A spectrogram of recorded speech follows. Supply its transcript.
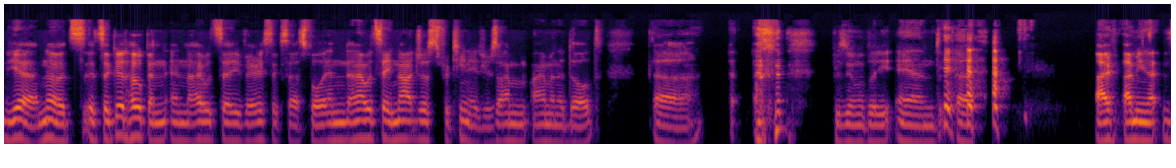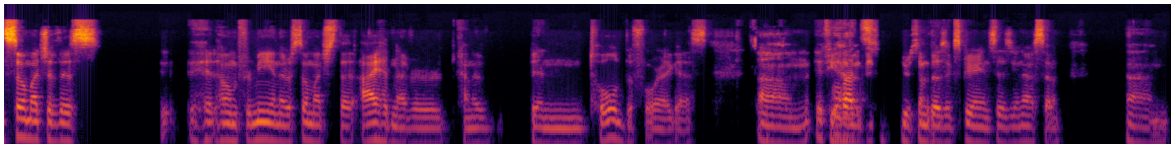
Yeah no it's it's a good hope and and i would say very successful. And and i would say not just for teenagers. I'm i'm an adult uh presumably and uh I I mean so much of this hit home for me and there was so much that I had never kind of been told before I guess um if you well, haven't been through some of those experiences you know so um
